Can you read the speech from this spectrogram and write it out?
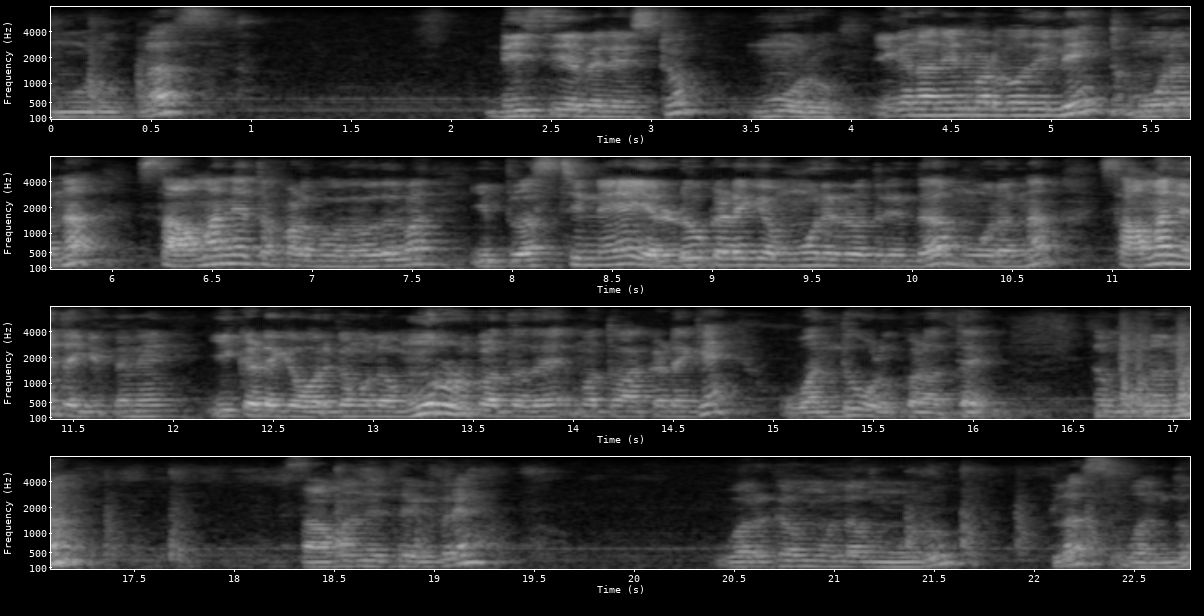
ಮೂರು ಪ್ಲಸ್ ಡಿ ಯ ಬೆಲೆ ಎಷ್ಟು? ಮೂರು. ಈಗ ನಾನೇನ್ ಮಾಡ್ಬೋದು ಇಲ್ಲಿ? ಮೂರನ್ನ ಸಾಮಾನ್ಯ ತಗೊಳ್ಬಹುದು ಹೌದಲ್ವಾ? ಈ ಪ್ಲಸ್ ಚಿಹ್ನೆಯ ಎರಡೂ ಕಡೆಗೆ ಮೂರು ಇರೋದ್ರಿಂದ ಮೂರನ್ನ ಸಾಮಾನ್ಯ ತೆಗಿತೇನೆ. ಈ ಕಡೆಗೆ ವರ್ಗಮೂಲ ಮೂರು ಉಳ್ಕೊಳ್ತದೆ, ಮತ್ತು ಆ ಕಡೆಗೆ ಒಂದು ಉಳ್ಕೊಳತ್ತೆ. ಸೊ ಮೂರನ್ನ ಸಾಮಾನ್ಯ ತೆಗೆದ್ರೆ ವರ್ಗಮೂಲ ಮೂರು ಪ್ಲಸ್ ಒಂದು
